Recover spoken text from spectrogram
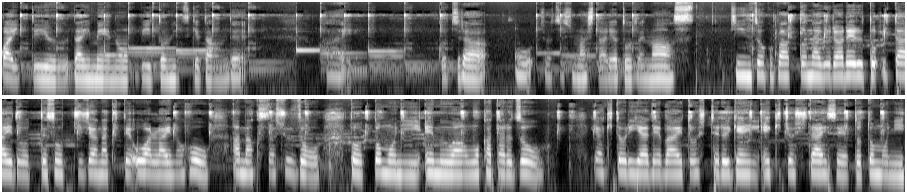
ぱいっていう題名のビートを見つけたんで、はい。こちらを調査しました。ありがとうございます。金属バット殴られると痛い度ってそっちじゃなくてお笑いの方。天草酒造と共に M1 を語るぞ。焼き鳥屋でバイトしてる現役女子大生と共に、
